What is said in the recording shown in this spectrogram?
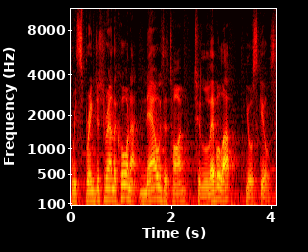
With spring just around the corner, now is the time to level up your skills.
